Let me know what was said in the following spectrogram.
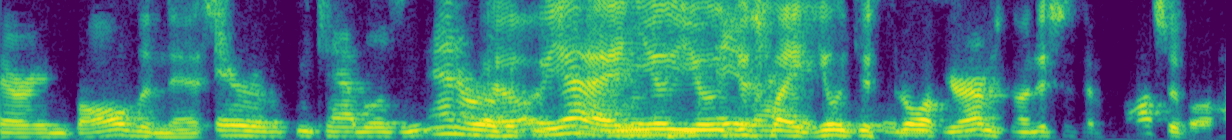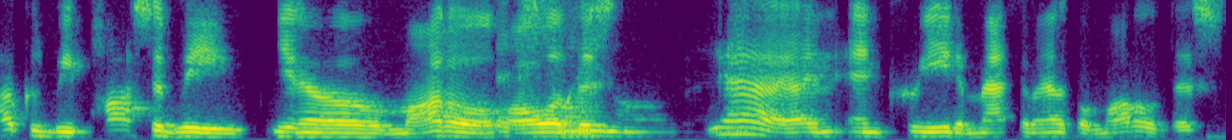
are involved in this. Aerobic metabolism anaerobic oh, yeah and you you'll just like you'll just throw up your arms going this is impossible. How could we possibly you know model Explain all of this? All yeah and, and create a mathematical model of this.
